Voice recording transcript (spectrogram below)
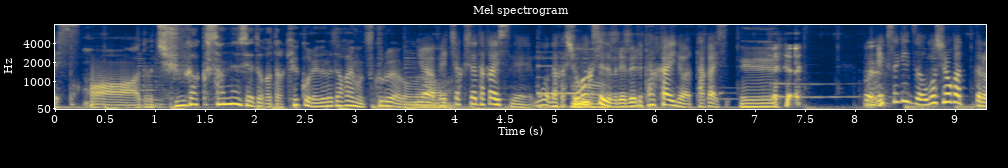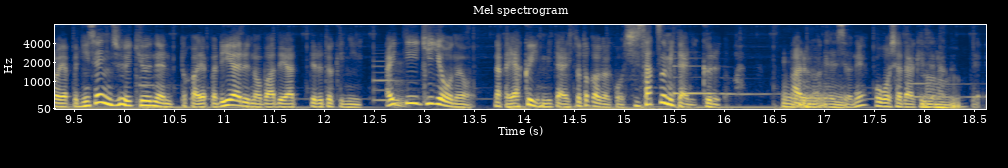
です。はあ、でも中学3年生とかだったら結構レベル高いもん作るやろうな。いや、めちゃくちゃ高いですね。もうなんか小学生でもレベル高いのは高いです。へえ。うんエクサキッズ面白かったのはやっぱ2019年とかやっぱリアルの場でやってる時に IT 企業のなんか役員みたいな人とかがこう視察みたいに来るとかあるわけですよね。保護者だけじゃなくって。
